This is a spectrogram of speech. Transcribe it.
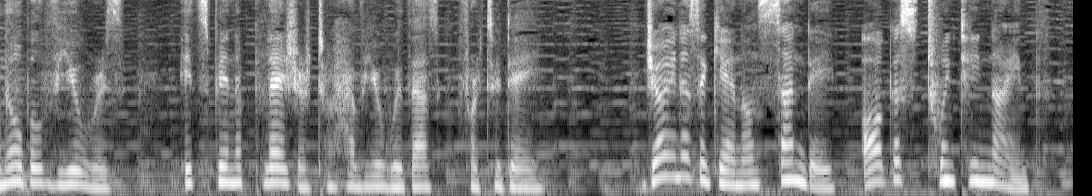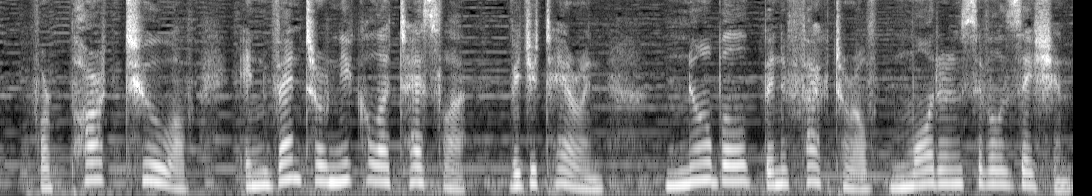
Noble viewers, it's been a pleasure to have you with us for today. Join us again on Sunday, August 29th, for part two of Inventor Nikola Tesla, vegetarian, noble benefactor of modern civilization.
